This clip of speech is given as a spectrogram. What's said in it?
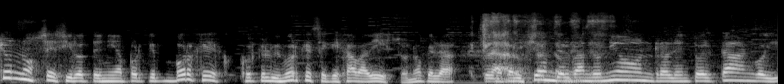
Yo no sé si lo tenía, porque Borges, Jorge Luis Borges se quejaba de eso, ¿no? que la, aparición del bandoneón ralentó el tango y,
